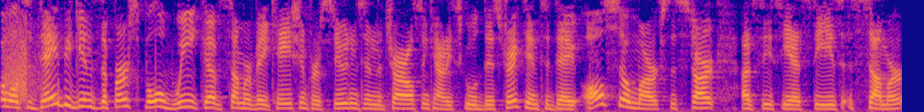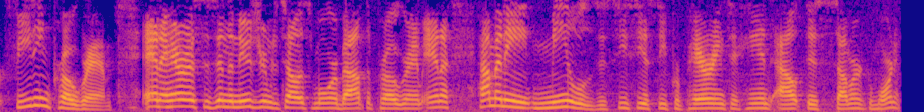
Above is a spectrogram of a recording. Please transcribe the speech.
Well, today begins the first full week of summer vacation for students in the Charleston County School District, and today also marks the start of CCSD's summer feeding program. Anna Harris is in the newsroom to tell us more about the program. Anna, how many meals is CCSD preparing to hand out this summer? Good morning.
